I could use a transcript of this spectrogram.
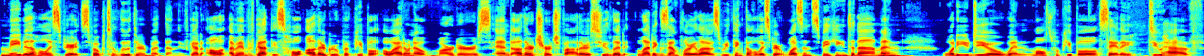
maybe the Holy Spirit spoke to Luther, but then we've got all, I mean, we've got this whole other group of people. Oh, I don't know, martyrs and other church fathers who led, led exemplary lives. We think the Holy Spirit wasn't speaking to them. And what do you do when multiple people say they do have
